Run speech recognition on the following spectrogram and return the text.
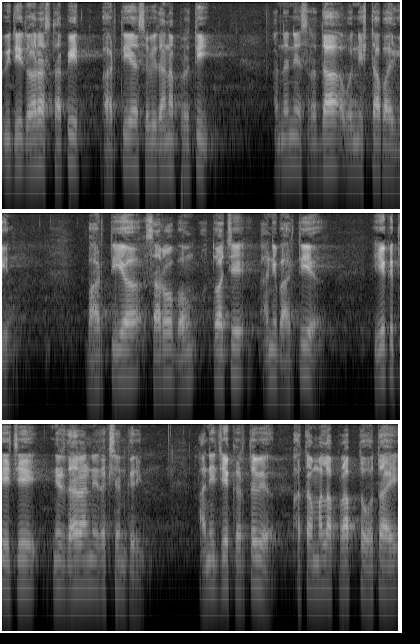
विधीद्वारा स्थापित भारतीय संविधानाप्रती अनन्य श्रद्धा व निष्ठा बाळगीन. भारतीय सार्वभौमत्वाचे आणि भारतीय एकतेचे निर्धाराने रक्षण करीन. आणि जे कर्तव्य आता मला प्राप्त होत आहे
